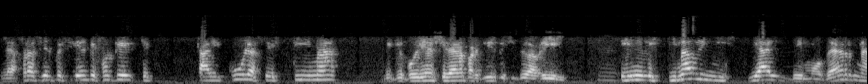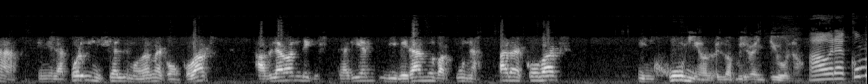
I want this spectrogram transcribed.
La frase del presidente fue que se calcula, se estima de que podrían llegar a partir del principio de abril. Mm. En el estimado inicial de Moderna, en el acuerdo inicial de Moderna con COVAX, hablaban de que se estarían liberando vacunas para COVAX en junio del 2021. Ahora, ¿cómo,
